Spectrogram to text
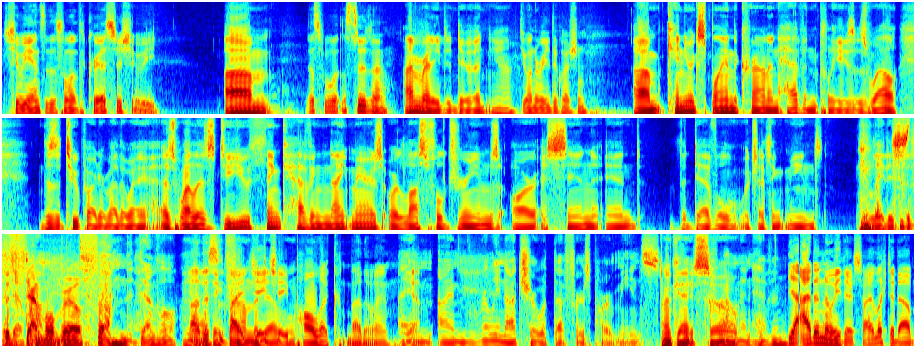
Should we answer this one with Chris, or should we? Um, Let's let's do it now. I'm ready to do it. Yeah. Do you want to read the question? Um, can you explain the crown in heaven, please? As well, this is a two-parter, by the way. As well as, do you think having nightmares or lustful dreams are a sin and the devil, which I think means related to the, the devil? devil, bro. From the devil. Yeah, oh, this is by from the J.J. Pollock, by the way. I Yeah. am, I'm really not sure what that first part means. Okay, so Crown in heaven. Yeah, I don't know either. So I looked it up,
